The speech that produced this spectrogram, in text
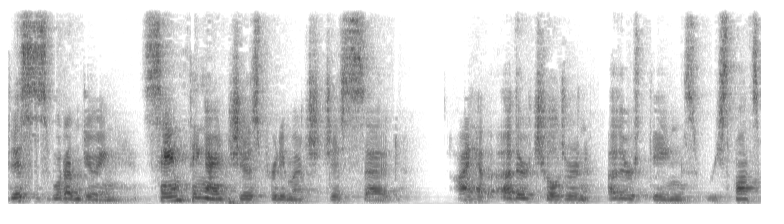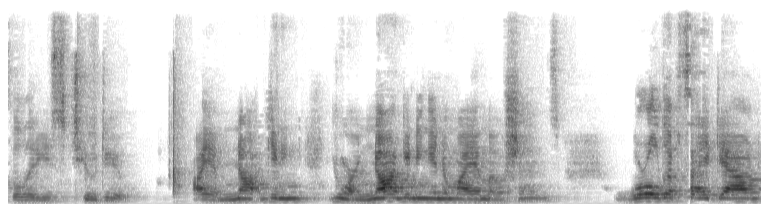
this is what I'm doing. Same thing I just pretty much just said. I have other children, other things, responsibilities to do. I am not getting, you are not getting into my emotions. World upside down,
